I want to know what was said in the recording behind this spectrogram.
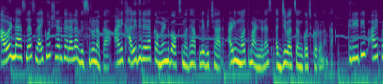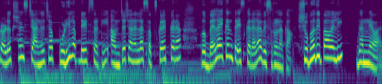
आवडला असल्यास लाईक व शेअर करायला विसरू नका आणि खाली दिलेल्या कमेंट बॉक्समध्ये आपले विचार आणि मत मांडण्यास अजिबात संकोच करू नका. क्रिएटिव्ह आय प्रोडक्शन्स चॅनलच्या पुढील अपडेट्ससाठी आमच्या चॅनलला सबस्क्राईब करा व बेल आयकन प्रेस करायला विसरू नका. शुभ दीपावली. धन्यवाद.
